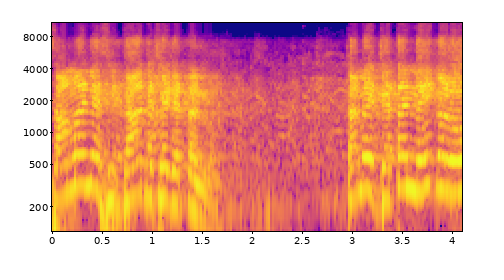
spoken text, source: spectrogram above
સામાન્ય સિદ્ધાંત છે જતનનો. તમે જતન નહીં કરો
